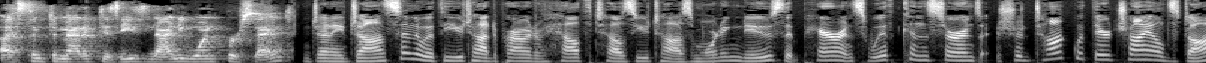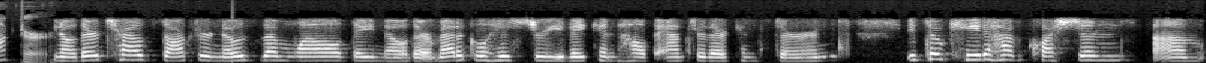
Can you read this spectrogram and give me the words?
uh, symptomatic disease 91%. Jenny Johnson with the Utah Department of Health Health tells Utah's Morning News that parents with concerns should talk with their child's doctor. You know, their child's doctor knows them well, they know their medical history, they can help answer their concerns. It's okay to have questions. Um,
